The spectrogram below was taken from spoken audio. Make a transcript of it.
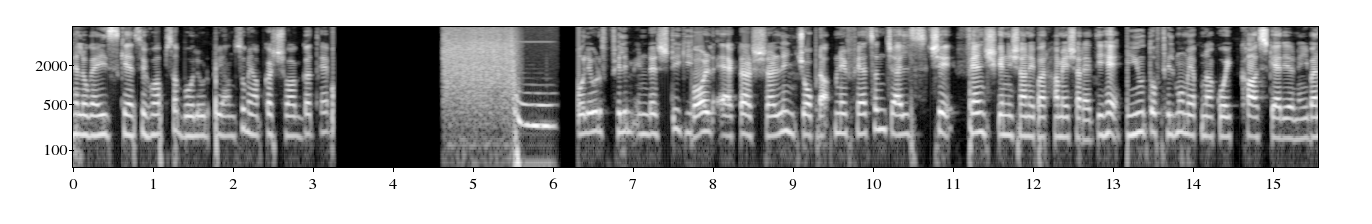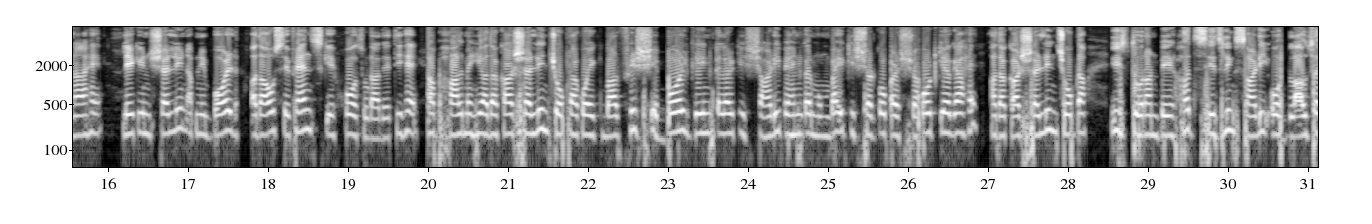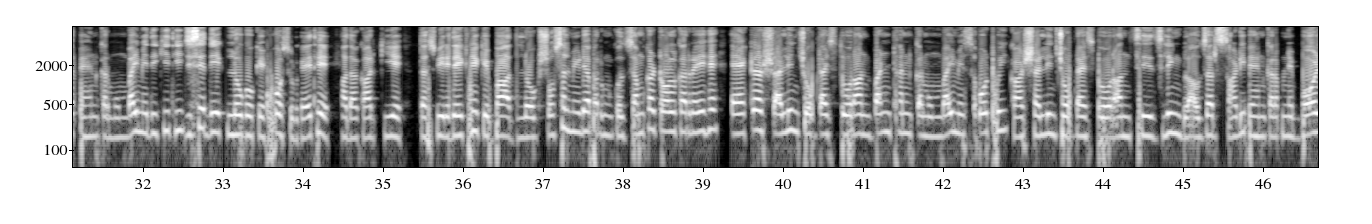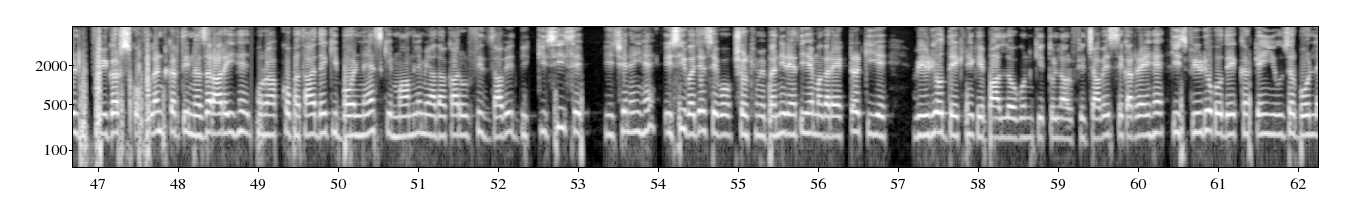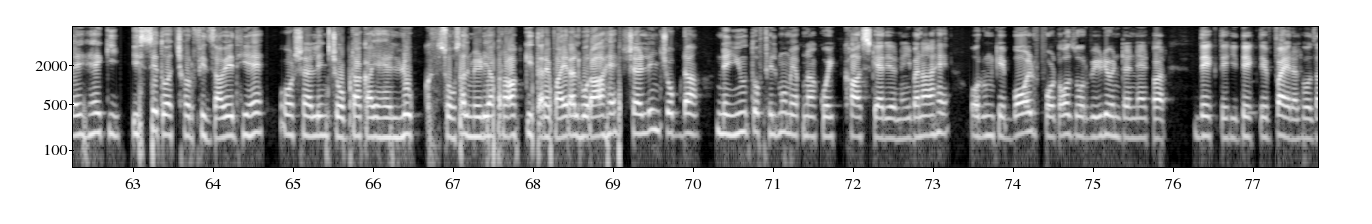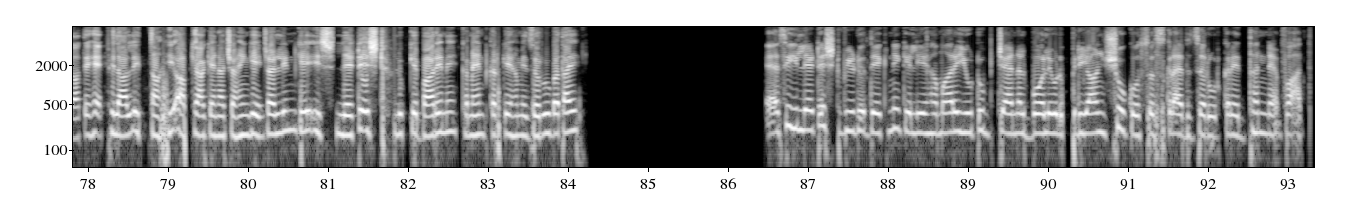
Hello guys कैसे हो आप सब? बॉलीवुड प्रियांशु में आपका स्वागत है। बॉलीवुड फ़िल्म इंडस्ट्री की बोल्ड एक्टर शर्लिन चोपड़ा अपने फ़ैशन चाइल्स से फैंस के निशाने पर हमेशा रहती है। यूँ तो फ़िल्मों में अपना कोई खास कैरियर नहीं बना है, लेकिन शर्लिन अपनी बोल्ड अदाओं से फैंस के होश उड़ा देती है। अब हाल में ही अदाकार शर्लिन चोपड़ा को एक बार फिर से बोल्ड ग्रीन कलर की साड़ी पहनकर मुंबई की सड़कों पर सपोर्ट किया गया है। अदाकार शर्लिन चोपड़ा इस दौरान बेहद सिजलिंग साड़ी और ब्लाउजर पहनकर मुंबई में दिखी थी, जिसे देख लोगों के होश उड़ गए थे। अदाकार की ये तस्वीरें देखने के बाद लोग सोशल मीडिया पर उनको जमकर ट्रोल कर रहे हैं। एक्टर शर्लिन चोपड़ा इस दौरान बन ठन कर मुंबई में सपोर्ट हुई। कार शर्लिन चोपड़ा इस दौरान सीजलिंग ब्लाउजर साड़ी पहनकर अपने बोल्ड फिगर्स को फलंट करती नज़र आ रही है। और आपको बता दें कि बोल्डनेस के मामले में अदाकार उर्फी जावेद भी किसी से पीछे नहीं है। इसी वजह से वो सुर्खी में बनी रहती है, मगर एक्टर की ये वीडियो देखने के बाद लोग उनकी तुलना उर्फी जावेद से कर रहे हैं कि इस वीडियो को देखकर कई यूज़र बोल रहे हैं कि इससे तो अच्छा उर्फी जावेद ही है। और शर्लिन चोपड़ा का यह लुक सोशल मीडिया पर आग की तरह वायरल हो रहा है। शर्लिन चोपड़ा ने यूँ तो फ़िल्मों में अपना कोई खास कैरियर नहीं बना है, और उनके बोल्ड फ़ोटोज़ और वीडियो इंटरनेट पर देखते ही देखते वायरल हो जाते हैं। फ़िलहाल इतना ही। आप क्या कहना चाहेंगे? चर्लिन के इस लेटेस्ट लुक के बारे में कमेंट करके हमें ज़रूर बताए। ऐसी ही लेटेस्ट वीडियो देखने के लिए हमारे यूट्यूब चैनल बॉलीवुड प्रियांशु को सब्सक्राइब ज़रूर करें। धन्यवाद।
